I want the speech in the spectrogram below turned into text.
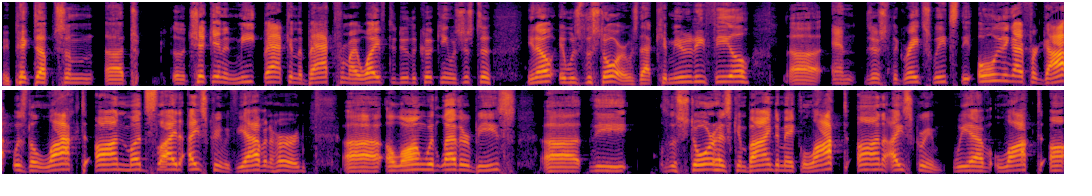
We picked up some uh, t- uh, chicken and meat back in the back for my wife to do the cooking. It was just to, you know, it was the store. It was that community feel uh, and just the great sweets. The only thing I forgot was the locked on mudslide ice cream. If you haven't heard, uh, along with Leatherby's, uh, the the store has combined to make locked on ice cream. We have locked on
